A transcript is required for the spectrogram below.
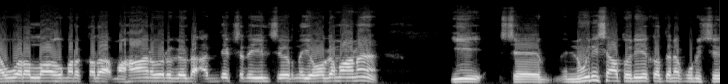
നവർ അള്ളാഹു മർക്കത മഹാനവറുകളുടെ അധ്യക്ഷതയിൽ ചേർന്ന യോഗമാണ് ഈ നൂരിഷാ തൊരിയക്കത്തിനെ കുറിച്ച്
